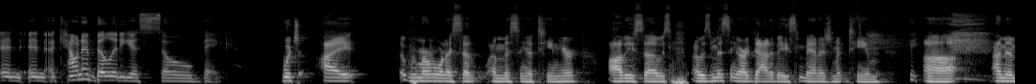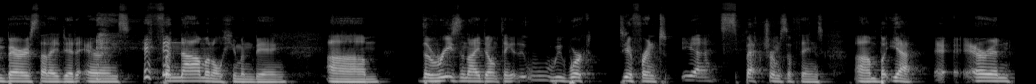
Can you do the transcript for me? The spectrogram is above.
and and accountability is so big. which I remember when I said I'm missing a team here. Obviously, I was I was missing our database management team. Uh, I'm embarrassed that I did. Aaron's phenomenal human being. Um, the reason I don't think we work different yeah. spectrums of things, um, but yeah, Aaron,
